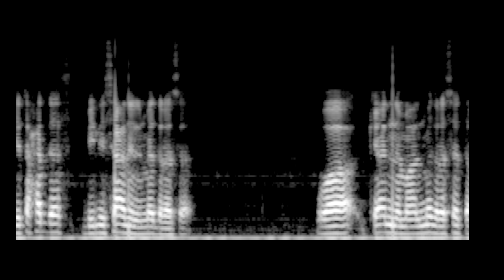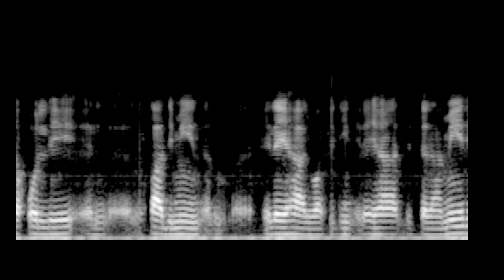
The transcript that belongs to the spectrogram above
يتحدث بلسان المدرسة. وكأنما المدرسة تقول للقادمين إليها الوافدين إليها للتلاميذ.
